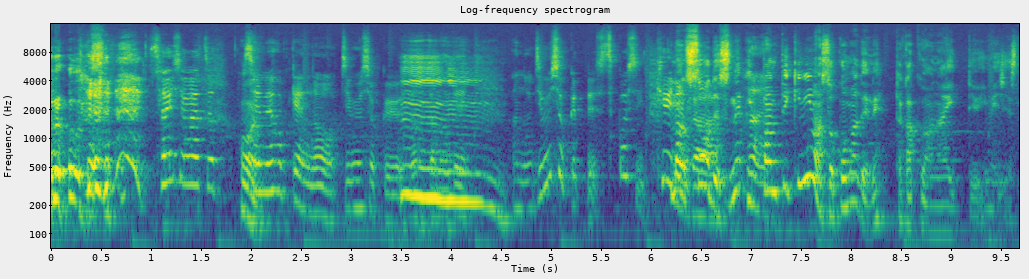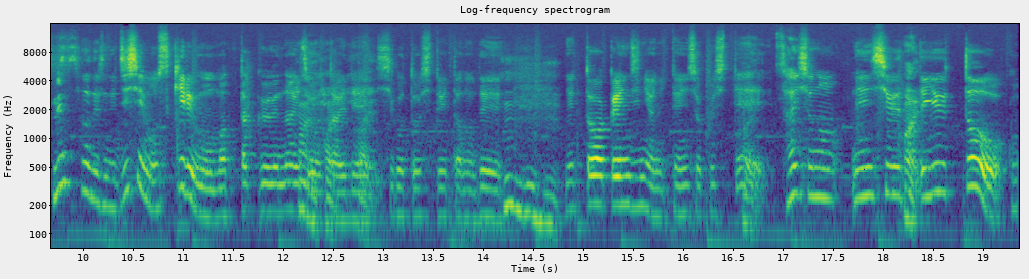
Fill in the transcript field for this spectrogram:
るほど。ですね最初はちょっと生命保険の事務職だったので、あの事務職って少し給料が、まあ、そうですね、はい、一般的にはそこまでね高くはないっていうイメージですね。そうですね。自身もスキルも全くない状態で仕事をしていたので、ネットワークエンジニアに転職して、はい、最初の年収っていうと、は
